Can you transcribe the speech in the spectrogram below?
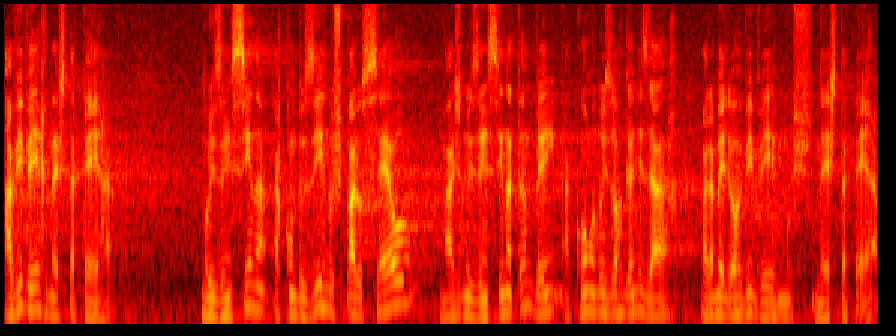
a viver nesta terra. Nos ensina a conduzir-nos para o céu, mas nos ensina também a como nos organizar para melhor vivermos nesta terra.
